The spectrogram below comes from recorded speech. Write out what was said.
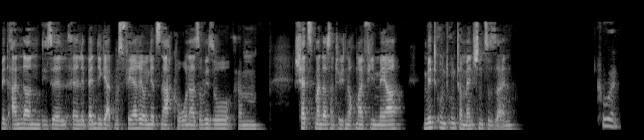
mit anderen, diese äh, lebendige Atmosphäre und jetzt nach Corona sowieso ähm, schätzt man das natürlich noch mal viel mehr, mit und unter Menschen zu sein. Cool.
